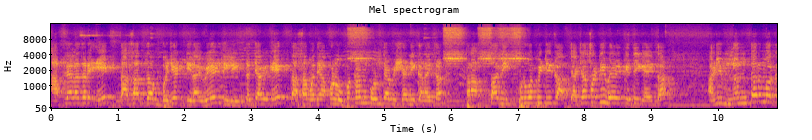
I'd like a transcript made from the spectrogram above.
आपल्याला जर एक तासाचं बजेट दिला वेळ दिली तर त्या एक तासामध्ये आपण उपक्रम कोणत्या विषयाने करायचा? प्रास्ताविक पूर्वपीठिका त्याच्यासाठी वेळ किती घ्यायचा? आणि नंतर मग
